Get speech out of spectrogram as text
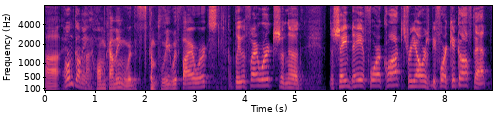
Uh, Homecoming. uh, homecoming, with complete with fireworks. complete with fireworks, and the the same day at four o'clock, three hours before kickoff. That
